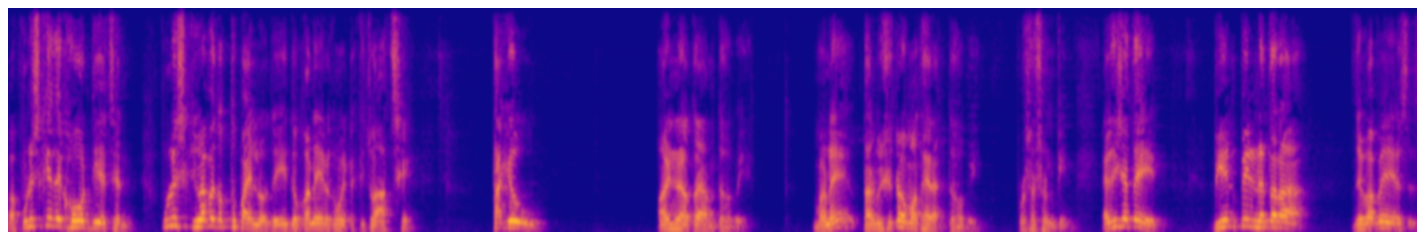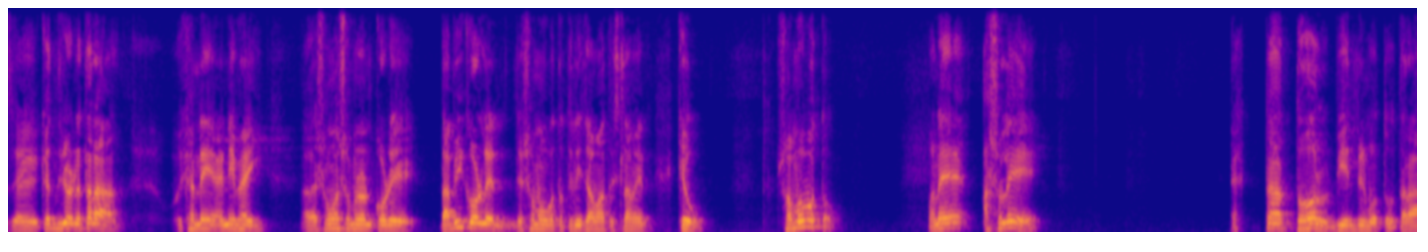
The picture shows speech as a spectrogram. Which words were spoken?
বা পুলিশকে যে খবর দিয়েছেন, পুলিশ কীভাবে তথ্য পাইলো যে এই দোকানে এরকম একটা কিছু আছে, তাকেও আইনের আওতায় আনতে হবে। মানে তার বিষয়টাও মাথায় রাখতে হবে প্রশাসনকে। একই সাথে বিএনপির নেতারা যেভাবে কেন্দ্রীয় নেতারা ওইখানে আইনি ভাই সমাজ সম্মেলন করে দাবি করলেন যে সম্ভবত তিনি জামাত ইসলামের কেউ। সম্ভবত। মানে আসলে একটা দল বিএনপির মতো, তারা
